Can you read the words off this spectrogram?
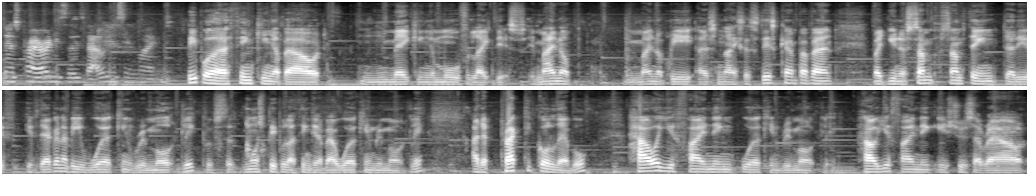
those priorities, those values in mind. people are thinking about making a move like this. It might not might not be as nice as this camper van, but you know some something that if if they're going to be working remotely, because most people are thinking about working remotely, at a practical level, how are you finding working remotely? How are you finding issues around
